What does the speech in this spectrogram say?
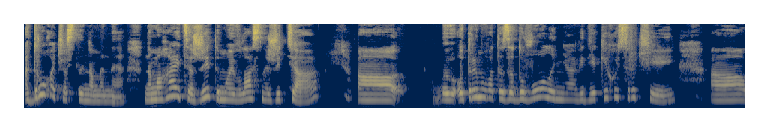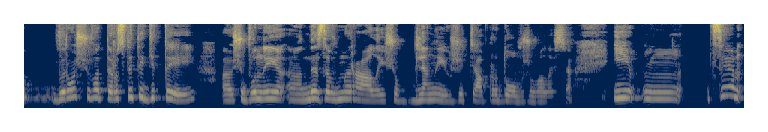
А друга частина мене намагається жити моє власне життя а, отримувати задоволення від якихось речей, а, вирощувати, ростити дітей, а, щоб вони е, не завмирали і щоб для них життя продовжувалося. І це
